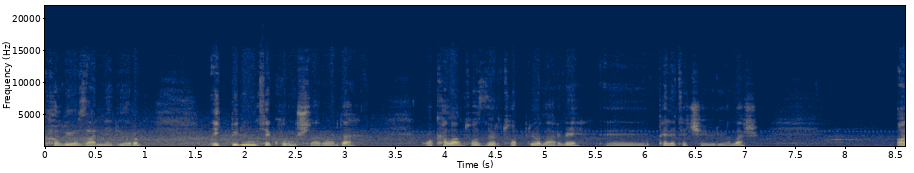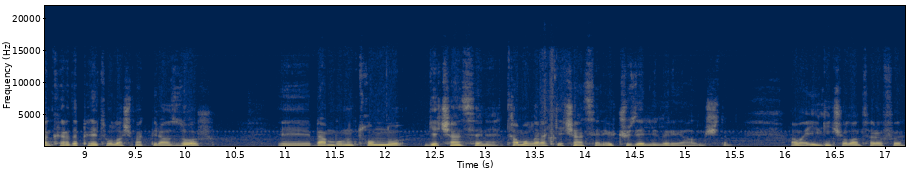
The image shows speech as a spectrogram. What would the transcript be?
kalıyor zannediyorum. Ek bir ünite kurmuşlar orada. O kalan tozları topluyorlar ve e, pelete çeviriyorlar. Ankara'da pelete ulaşmak biraz zor. E, ben bunun tonunu geçen sene, tam olarak geçen sene 350 liraya almıştım. Ama ilginç olan tarafı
